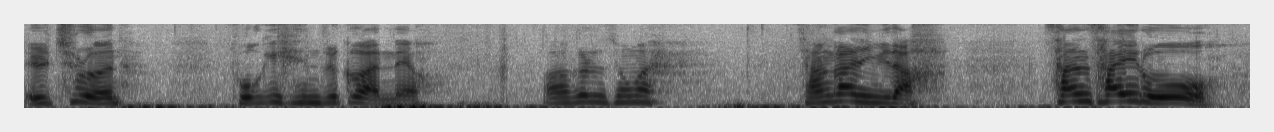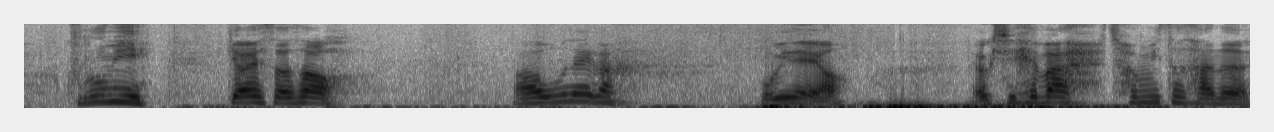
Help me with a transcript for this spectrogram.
일출은 보기 힘들 것 같네요. 아, 그래도 정말 장관입니다. 산 사이로 구름이 껴있어서 아, 운해가 보이네요. 역시 해발 1000m 산은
